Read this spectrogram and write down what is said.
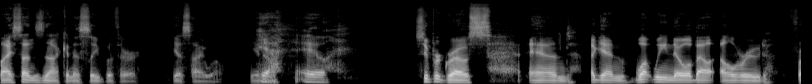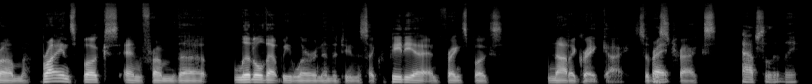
my son's not going to sleep with her. Yes, I will. you know? Yeah. Ew. super gross. And again, what we know about Elrood from Brian's books and from the little that we learn in the Dune Encyclopedia and Frank's books, not a great guy. So this Right. tracks. Absolutely.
